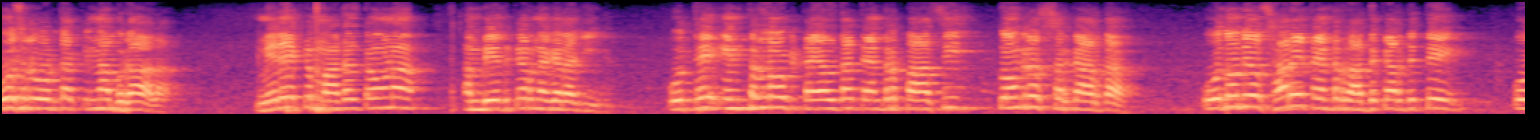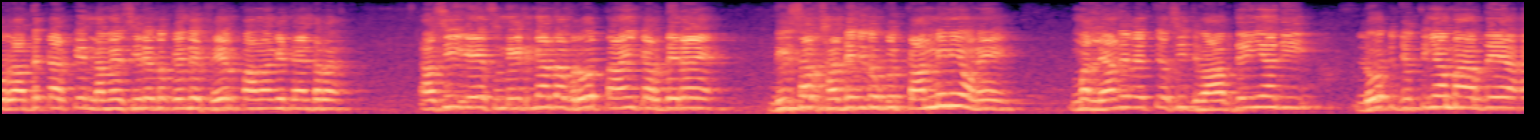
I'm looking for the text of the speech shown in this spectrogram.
ਉਸ ਰੋਡ ਦਾ ਕਿੰਨਾ ਬੁਰਾ ਹਾਲ ਆ। ਮੇਰੇ ਇੱਕ ਮਾਡਲ ਟਾਊਨ ਆ ਅੰਬੇਦਕਰ ਨਗਰ ਆ ਜੀ। ਉੱਥੇ ਇੰਟਰਲੋਕ ਟਾਇਲ ਦਾ ਟੈਂਡਰ ਪਾਸ ਸੀ ਕਾਂਗਰਸ ਸਰਕਾਰ ਦਾ। ਉਦੋਂ ਦੇ ਉਹ ਸਾਰੇ ਟੈਂਡਰ ਰੱਦ ਕਰ ਦਿੱਤੇ। ਉਹ ਰੱਦ ਕਰਕੇ ਨਵੇਂ ਸਿਰੇ ਤੋਂ ਕਹਿੰਦੇ ਫੇਰ ਪਾਵਾਂਗੇ ਟੈਂਡਰ ਅਸੀਂ ਇਸ ਮੀਟਿੰਗਾਂ ਦਾ ਵਿਰੋਧ ਤਾਂ ਹੀ ਕਰਦੇ ਰਹੇ ਵੀ ਸਾਹਿਬ ਸਾਡੇ ਜਦੋਂ ਕੋਈ ਕੰਮ ਹੀ ਨਹੀਂ ਹੋਣੇ, ਮਹੱਲਿਆਂ ਦੇ ਵਿੱਚ ਅਸੀਂ ਜਵਾਬਦੇਹੀ ਆ ਜੀ, ਲੋਕ ਜੁੱਤੀਆਂ ਮਾਰਦੇ ਆ।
